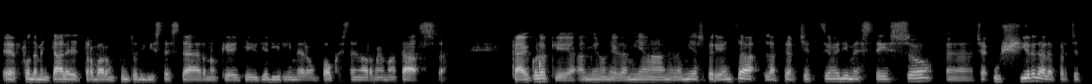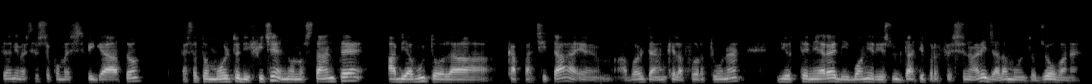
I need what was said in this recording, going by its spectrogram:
eh, fondamentale trovare un punto di vista esterno che ti aiuti a dirimere un po' questa enorme matassa. Calcolo che, almeno nella mia, nella mia esperienza, la percezione di me stesso, eh, cioè uscire dalla percezione di me stesso come sfigato, è stato molto difficile nonostante abbia avuto la capacità e a volte anche la fortuna di ottenere dei buoni risultati professionali già da molto giovane.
